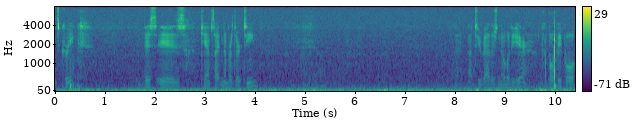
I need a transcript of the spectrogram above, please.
Lowlands Creek. This is campsite number 13. Not too bad, there's nobody here. A couple of people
